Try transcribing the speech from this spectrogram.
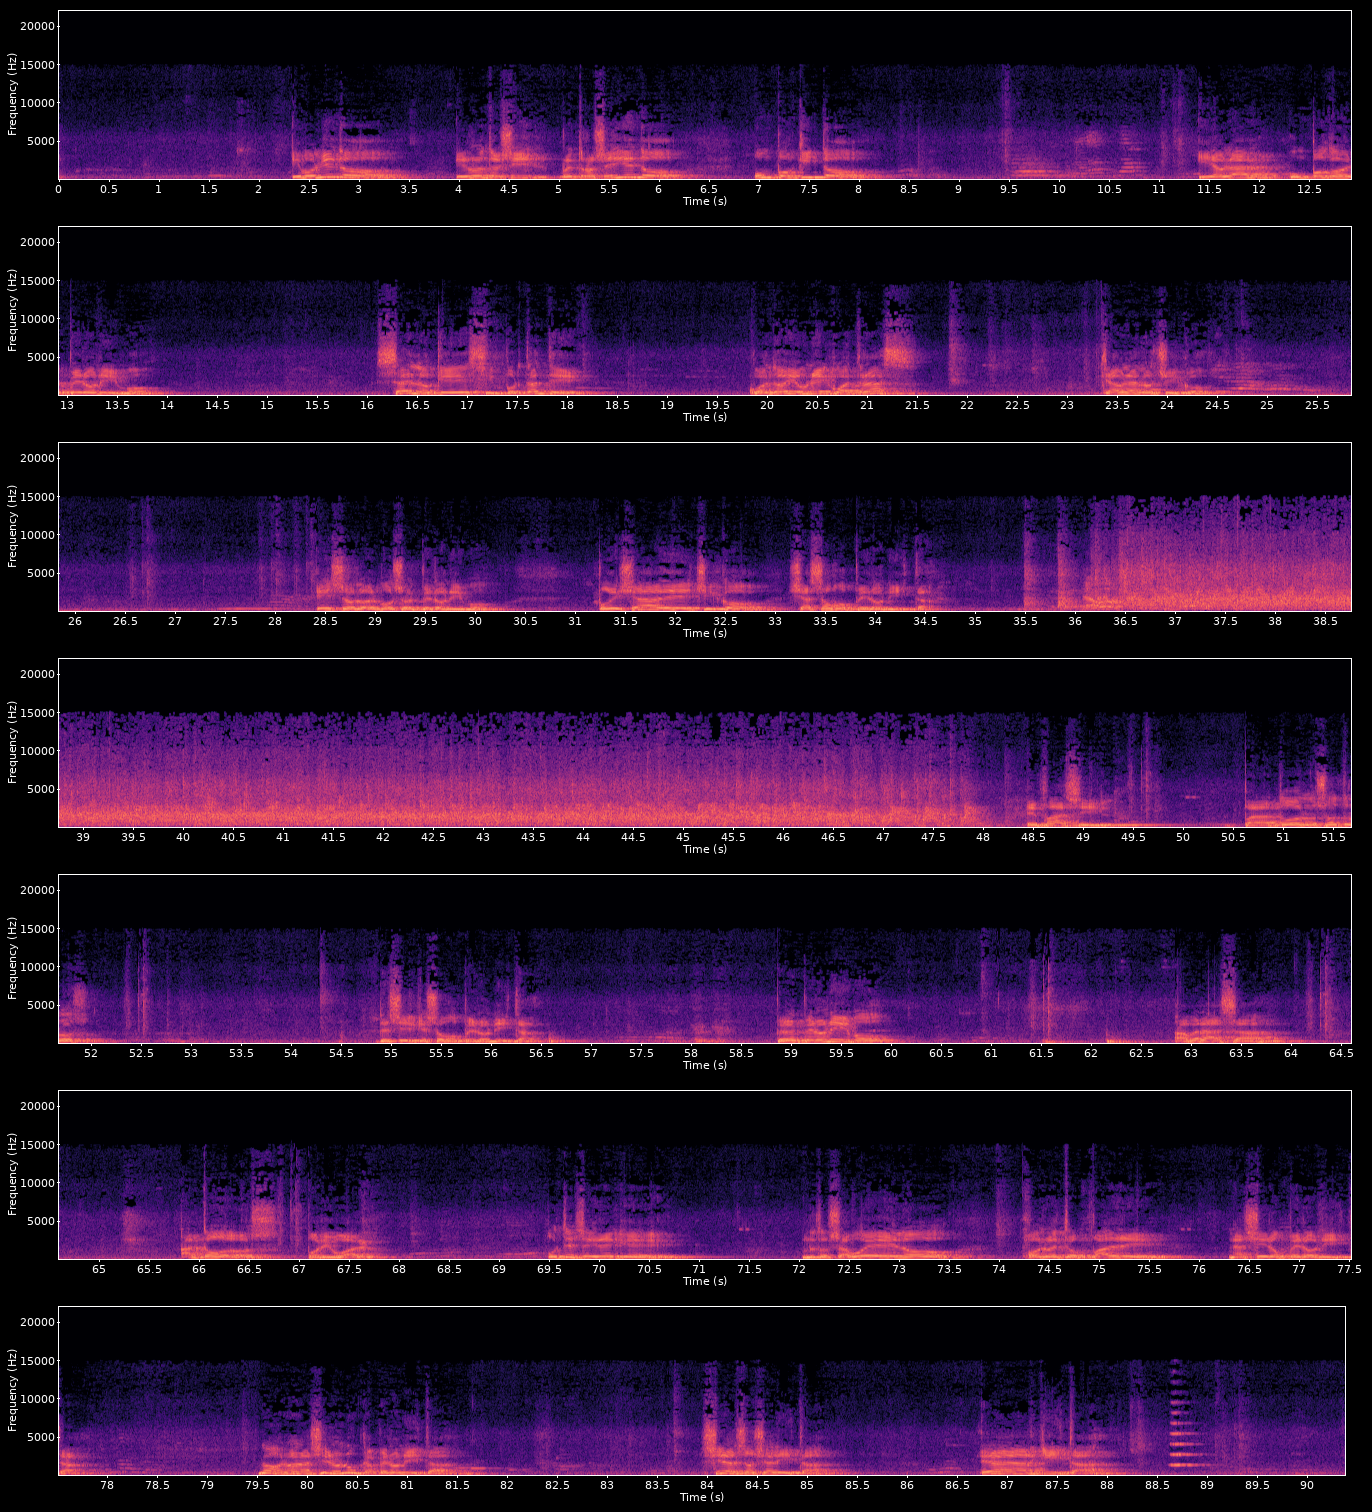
Y volviendo y retrocediendo un poquito y hablar un poco del peronismo. ¿Saben lo que es importante? Cuando hay un eco atrás, que hablan los chicos. Eso es lo hermoso del peronismo. Porque ya desde chico ya somos peronistas. Es fácil para todos nosotros decir que somos peronistas. Pero el peronismo abraza a todos por igual. ¿Usted se cree que nuestros abuelos o nuestros padres nacieron peronistas? No, no nacieron nunca peronistas. Si eran socialistas, eran anarquistas,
